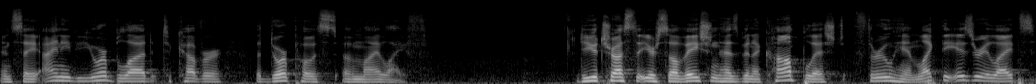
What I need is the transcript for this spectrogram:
and say, I need your blood to cover the doorposts of my life? Do you trust that your salvation has been accomplished through him? Like the Israelites,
